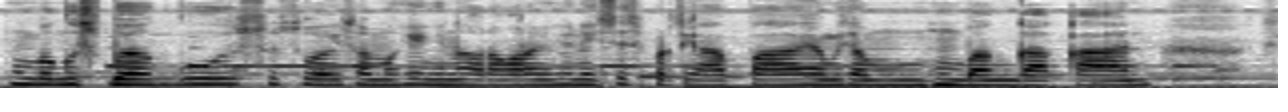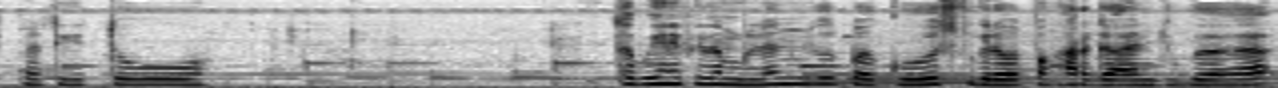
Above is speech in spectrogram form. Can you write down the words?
yang bagus-bagus sesuai sama keinginan orang-orang Indonesia seperti apa yang bisa membanggakan. Seperti itu tapi ini film bulan juga bagus juga dapat penghargaan juga.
